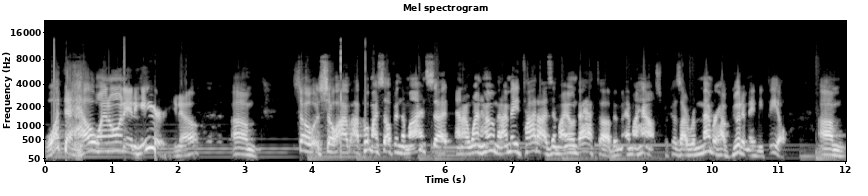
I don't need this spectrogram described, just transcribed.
What the hell went on in here? You know? Um, so, so I, I, put myself in the mindset and I went home and I made tie dyes in my own bathtub in, in, my house because I remember how good it made me feel. Um,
